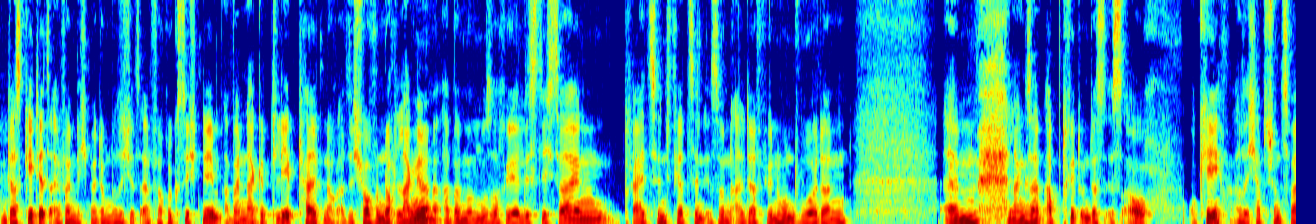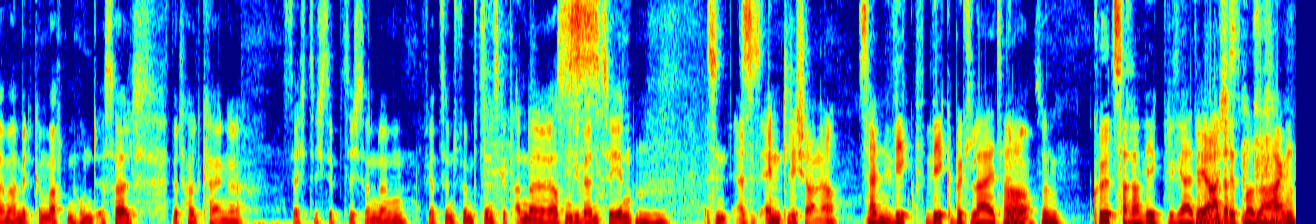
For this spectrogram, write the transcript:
Und das geht jetzt einfach nicht mehr. Da muss ich jetzt einfach Rücksicht nehmen. Aber Nugget lebt halt noch. Also ich hoffe noch lange, aber man muss auch realistisch sein. 13, 14 ist so ein Alter für einen Hund, wo er dann ähm, langsam abtritt und das ist auch okay. Also ich habe es schon zweimal mitgemacht. Ein Hund ist halt, wird halt keine 60, 70, sondern 14, 15. Es gibt andere Rassen, die werden 10. Mhm. Es, ist, es ist endlicher, ne? Es ist ein Weg, Wegbegleiter, genau. so ein kürzerer Wegbegleiter, ja, würde ich jetzt mal sagen,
